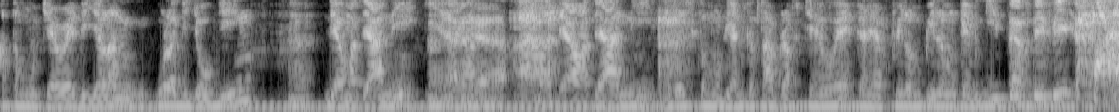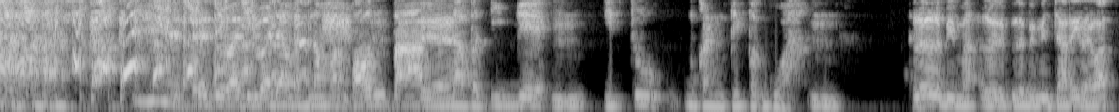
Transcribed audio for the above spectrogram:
ketemu cewek di jalan, gua lagi jogging, nah, dia Ahmad Yani, Ah, ya kan? iya. Ah, dia Ahmad Yani, terus kemudian ketabrak cewek kayak film-film kayak begitu. FTV. terus tiba-tiba dapat nomor kontak, Iya. dapat IG, Mm-mm. itu bukan tipe gua. Mm. Lu lebih ma- lu lebih mencari lewat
